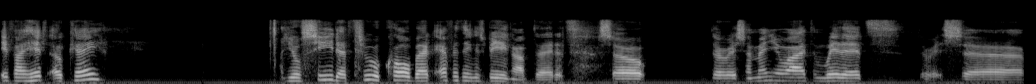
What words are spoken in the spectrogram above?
If I hit OK, you'll see that through a callback everything is being updated. So there is a menu item with it. There is, uh,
